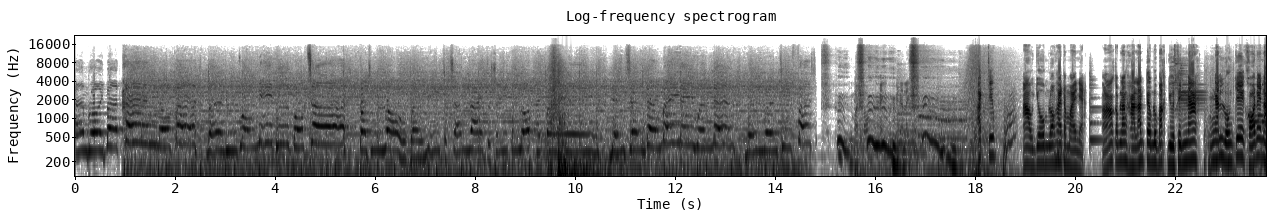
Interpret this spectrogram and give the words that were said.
ตามรอยบาดแผลนั้นออกมา มาอยู่ตรงนี้เพื่อบอกเธอ ก่อนที่โลกใบนี้จะทำลายแต่ฉันนี้ต้องลบให้ไป ยังจำได้ไหมในวันนั้น ในวันที่ฟ้ามันร้องไห้มันเป็นอะไรอัดจิ๊บอ้าวโยมร้องไห้ทำไมเนี่ยอ๋อกำลังหาร้านเติมโลบักอยู่สินนะ งั้นหลวงเจ้ขอแนะน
